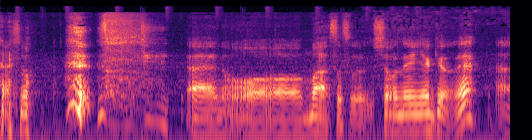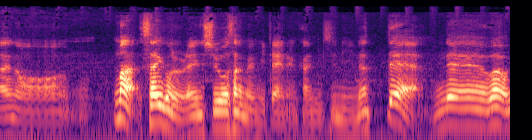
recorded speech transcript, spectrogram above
あのあのまあそうそう少年野球のねあのまあ最後の練習納めみたいな感じになってでは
